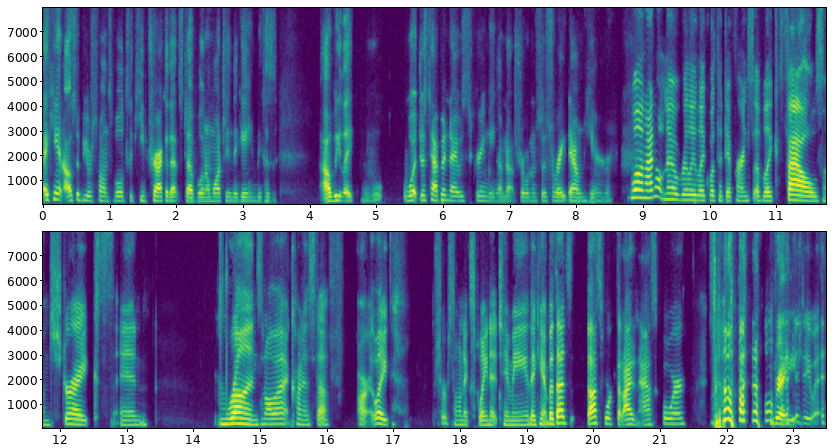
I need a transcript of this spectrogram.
I can't also be responsible to keep track of that stuff when I'm watching the game because I'll be like, "Wh- what just happened? I was screaming. I'm not sure what I'm supposed to write down here. Well, and I don't know really like what the difference of like fouls and strikes and runs and all that kind of stuff are like sure if someone explained it to me, they can't. But that's that's work that I didn't ask for, so I don't Right. to do it.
